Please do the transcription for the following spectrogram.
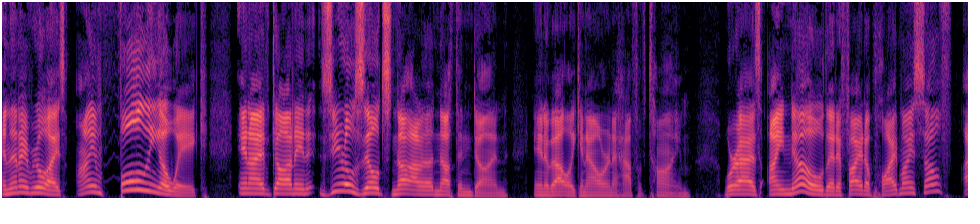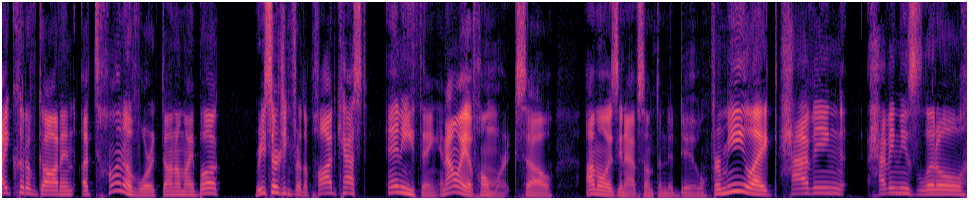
and then I realize I am fully awake and I've gotten zero zilts, not nothing done in about like an hour and a half of time. Whereas I know that if I had applied myself, I could have gotten a ton of work done on my book, researching for the podcast, anything. And now I have homework, so I'm always going to have something to do. For me, like having having these little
